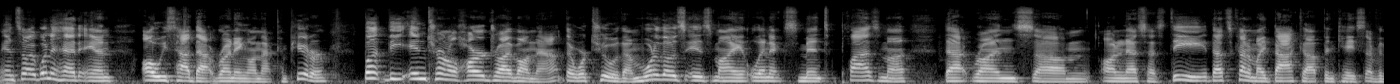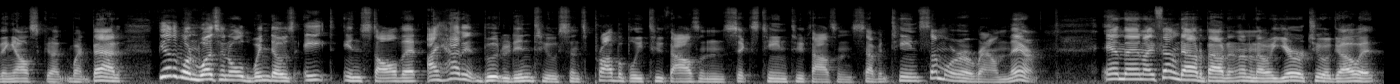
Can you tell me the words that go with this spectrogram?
And so I went ahead and always had that running on that computer. But the internal hard drive on that, there were two of them. One of those is my Linux Mint Plasma that runs um, on an SSD. That's kind of my backup in case everything else got, went bad. The other one was an old Windows 8 install that I hadn't booted into since probably 2016, 2017, somewhere around there. And then I found out about it, I don't know, a year or two ago, it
